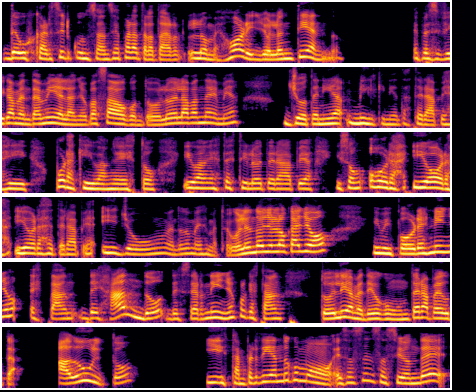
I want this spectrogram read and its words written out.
de buscar circunstancias para tratar lo mejor. Y yo lo entiendo específicamente a mí el año pasado con todo lo de la pandemia, yo tenía 1500 terapias y por aquí iban esto, iban este estilo de terapia y son horas y horas y horas de terapia. Y yo hubo un momento que me dije, me estoy volviendo yo loca yo y mis pobres niños están dejando de ser niños porque están todo el día metido con un terapeuta adulto y están perdiendo como esa sensación de,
